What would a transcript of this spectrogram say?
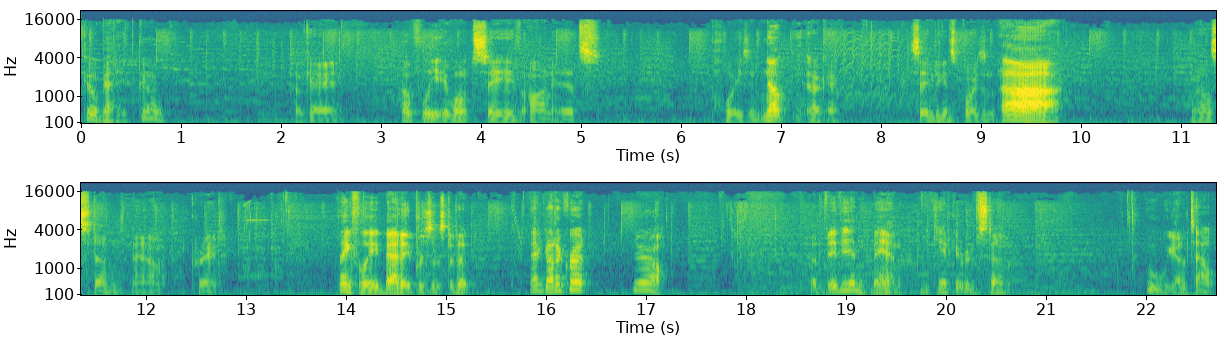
Go, Bad Ape, go! Okay. Hopefully it won't save on its poison. Nope, okay. Saved against poison. Ah! Well stunned now. Great. Thankfully, Bad Ape resisted it. And got a crit! Yeah! But Vivian, man, you can't get rid of stun. Ooh, we got a towel.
